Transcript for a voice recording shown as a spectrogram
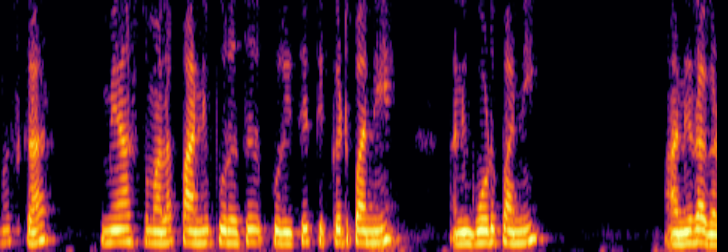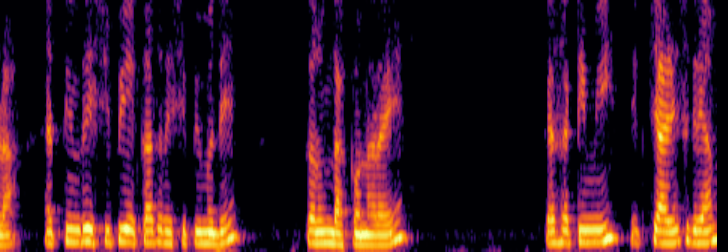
नमस्कार. मी आज तुम्हाला पाणीपुराचं पुरीचे तिखट पाणी आणि गोड पाणी आणि रगडा ह्या तीन रेसिपी एकाच रेसिपीमध्ये करून दाखवणार आहे. त्यासाठी मी एक चाळीस ग्रॅम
